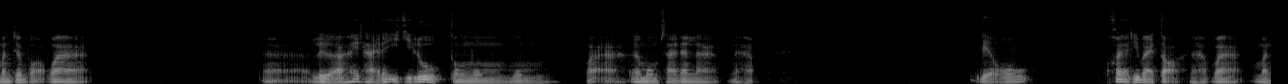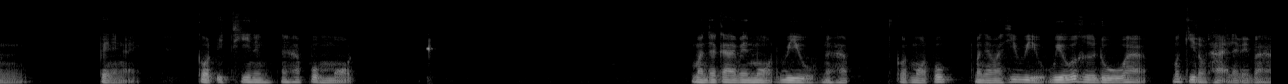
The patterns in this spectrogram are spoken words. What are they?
มันจะบอกว่า เหลือให้ถ่ายได้อีกกี่รูปตรงมุมมุมขวาเออมุมซ้ายด้านล่างนะครับ เดี๋ยวค่อยอธิบายต่อนะครับว่ามันเป็นยังไง กดอีกทีหนึ่งนะครับ ปุ่มโหมด มันจะกลายเป็นโหมดวิวนะครับ กดโหมดปุ๊บมันจะมาที่วิววิวก็คือดูว่าเมื่อกี้เราถ่ายอะไรไปบ้าง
